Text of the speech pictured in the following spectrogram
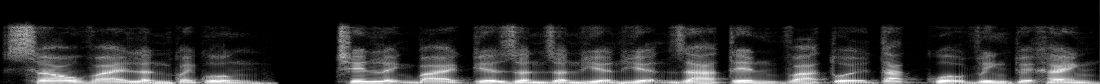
sau vài lần quay cuồng, trên lệnh bài kia dần dần hiện hiện ra tên và tuổi tác của Vinh Tuệ Khanh.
